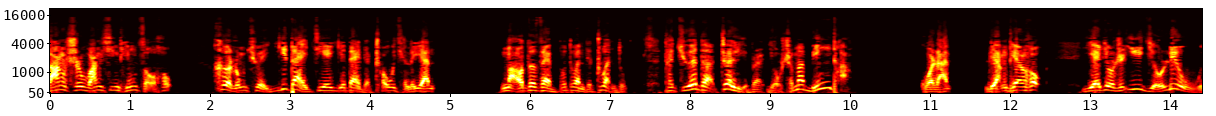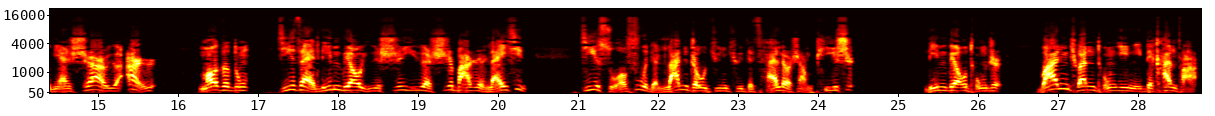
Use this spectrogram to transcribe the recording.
当时王新亭走后，贺龙却一代接一代的抽起了烟，脑子在不断的转动。他觉得这里边有什么名堂。果然，两天后，也就是一九六五年十二月二日，毛泽东即在林彪于十一月十八日来信及所附的兰州军区的材料上批示：“林彪同志完全同意你的看法。”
